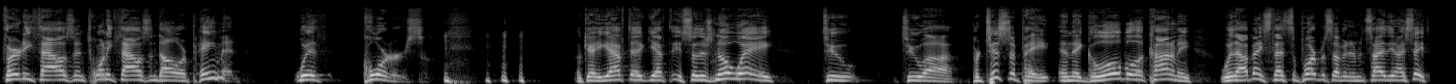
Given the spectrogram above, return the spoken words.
thirty thousand, twenty thousand dollar payment with quarters. okay, you have to you have to so there's no way to to uh, participate in a global economy without banks. That's the purpose of it inside the United States.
